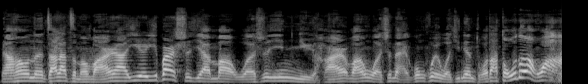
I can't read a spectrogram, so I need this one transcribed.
然后呢，咱俩怎么玩啊？一人一半时间吧。我是一女孩，完我是哪个工会？我今年多大？都这话，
